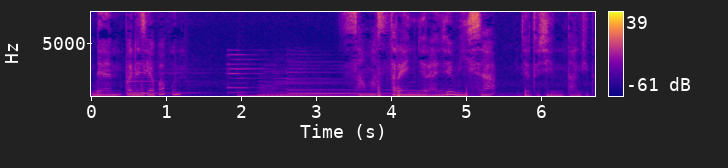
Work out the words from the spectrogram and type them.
dan pada siapa pun. Sama stranger aja bisa jatuh cinta gitu.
